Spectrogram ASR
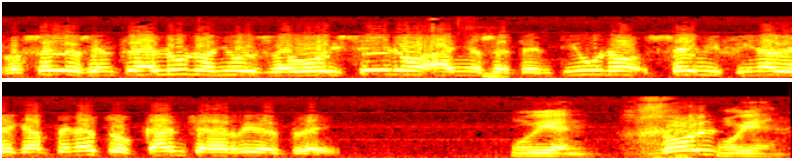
Rosario Central 1, News Boy 0, año 71, semifinal de campeonato, cancha de River Plate. Muy bien. Gol, Muy bien.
